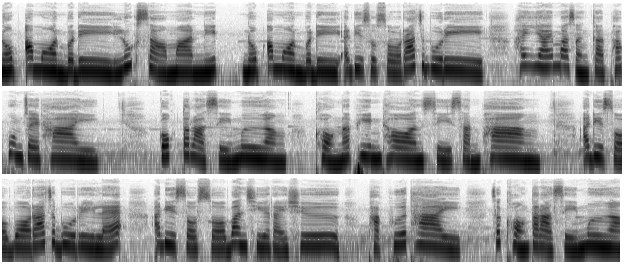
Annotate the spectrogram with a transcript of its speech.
นบอมรบดี ลูกสาวมานิดนบอมรบดี อดีตสสราชบุรี ให้ย้ายมาสังกัดพรรคภูมิใจไทย กกตลาดสีเมืองของนพินทรศรีสันพาง อดีตสบราชบุรีและอดีตสสบัญชีรายชื่อพักเพื่อไทยเจ้าของตลาดสีเมือง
